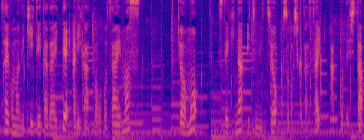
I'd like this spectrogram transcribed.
最後まで聞いていただいてありがとうございます。今日も素敵な一日をお過ごしください。あっこでした。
